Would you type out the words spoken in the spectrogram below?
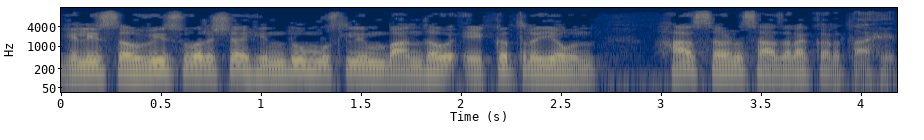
गेली सव्वीस वर्ष हिंदू मुस्लिम बांधव एकत्र येऊन हा सण साजरा करत आहेत.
